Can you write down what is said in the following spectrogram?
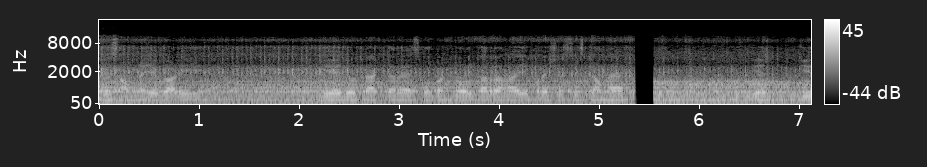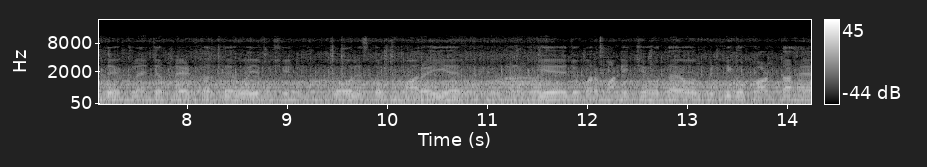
ये सामने ये गाड़ी, ये जो ट्रैक्टर है, इसको कंट्रोल कर रहा है, ये प्रेशर सिस्टम है। ये जी देख लें जनरेट करते हुए ये मशीन गोल इसको घुमा रही है। ये जो बर्मा नीचे होता है, वो मिट्टी को काटता है।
